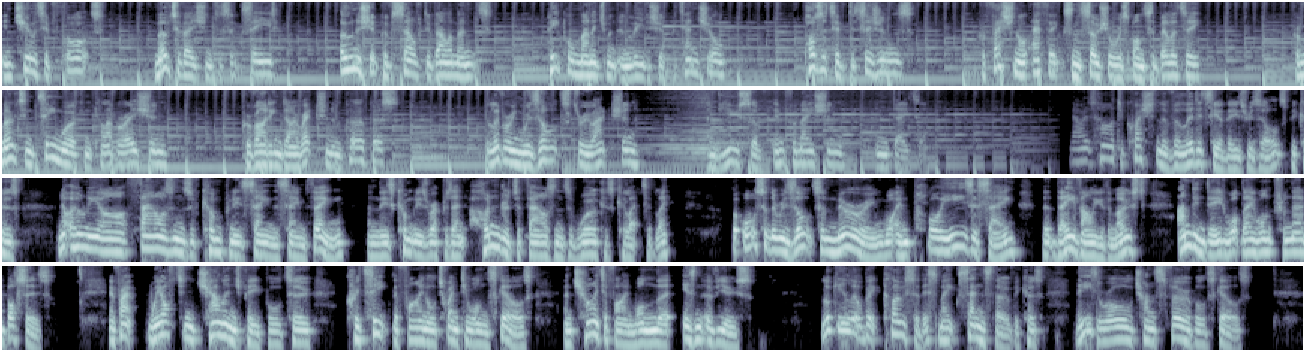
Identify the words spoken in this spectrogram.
intuitive thought, motivation to succeed, ownership of self development, people management and leadership potential, positive decisions, professional ethics and social responsibility, promoting teamwork and collaboration, providing direction and purpose, delivering results through action, and use of information and data. Now, it's hard to question the validity of these results because not only are thousands of companies saying the same thing, and these companies represent hundreds of thousands of workers collectively, but also the results are mirroring what employees are saying that they value the most, and indeed what they want from their bosses. In fact, we often challenge people to critique the final 21 skills and try to find one that isn't of use. Looking a little bit closer, this makes sense though, because these are all transferable skills.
